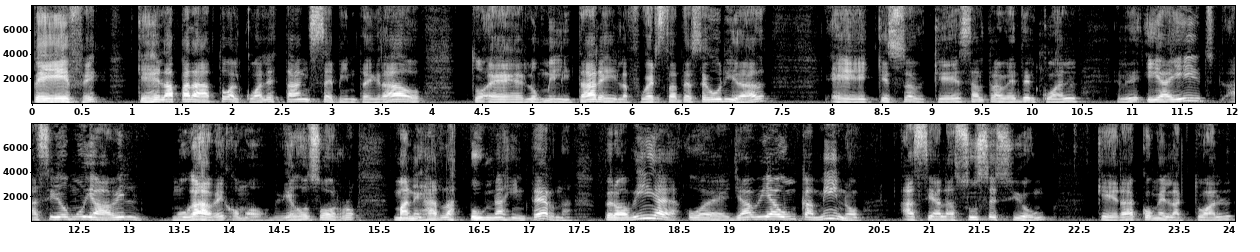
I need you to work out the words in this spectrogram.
PF, que es el aparato al cual están semi-integrados eh, los militares y las fuerzas de seguridad, eh, que, es, que es a través del cual... Y ahí ha sido muy hábil Mugabe, como viejo zorro, manejar las pugnas internas. Pero había, eh, ya había un camino hacia la sucesión que era con el actual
